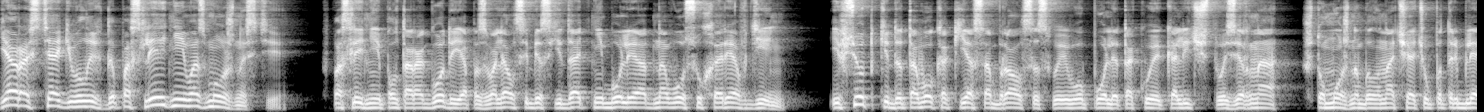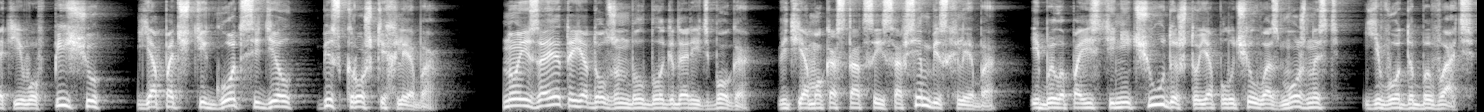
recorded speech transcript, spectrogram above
Я растягивал их до последней возможности. Последние полтора года я позволял себе съедать не более одного сухаря в день. И все-таки до того, как я собрал со своего поля такое количество зерна, что можно было начать употреблять его в пищу, я почти год сидел без крошки хлеба. Но и за это я должен был благодарить Бога ведь я мог остаться и совсем без хлеба, и было поистине чудо, что я получил возможность его добывать.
